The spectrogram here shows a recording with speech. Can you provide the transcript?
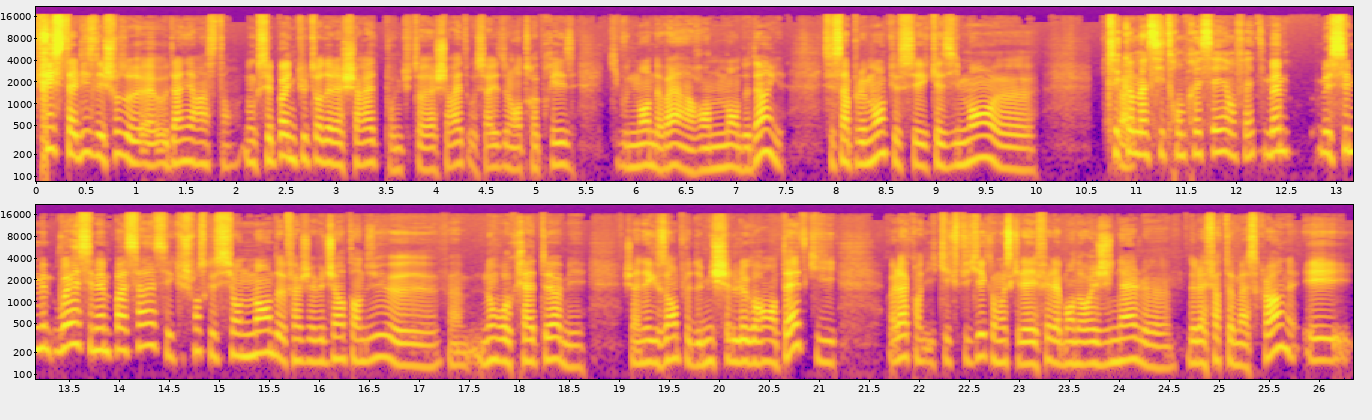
cristallise les choses au, au dernier instant. Donc, c'est pas une culture de la charrette pour une culture de la charrette au service de l'entreprise qui vous demande voilà, un rendement de dingue. C'est simplement que c'est quasiment. euh, C'est Ouais. comme un citron pressé, en fait. même mais c'est même ouais c'est même pas ça c'est que je pense que si on demande enfin j'avais déjà entendu euh, enfin, nombreux créateurs mais j'ai un exemple de Michel Legrand en tête qui voilà quand qui expliquait comment est-ce qu'il avait fait la bande originale euh, de l'affaire Thomas Crown et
